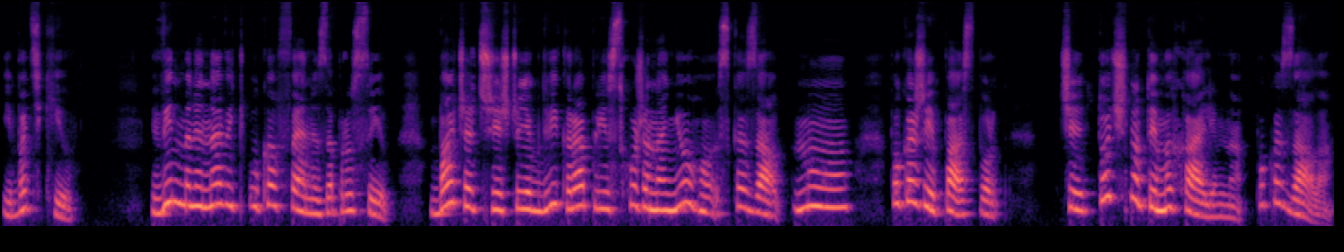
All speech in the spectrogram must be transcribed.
і батьків. Він мене навіть у кафе не запросив, бачачи, що як дві краплі схожа на нього, сказав Ну, покажи паспорт. Чи точно ти, Михайлівна? Показала.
